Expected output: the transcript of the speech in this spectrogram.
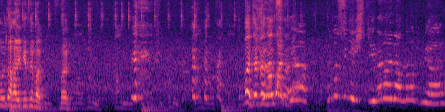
Orada harekete bak. Bak. Bacak Şuna bak arası. ya. Bu nasıl geçti? Ben hala anlamadım ya.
